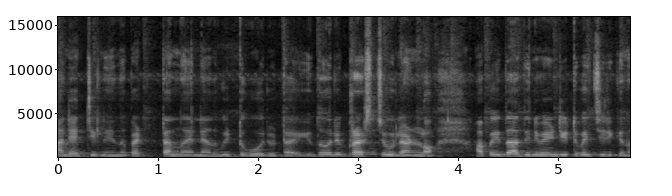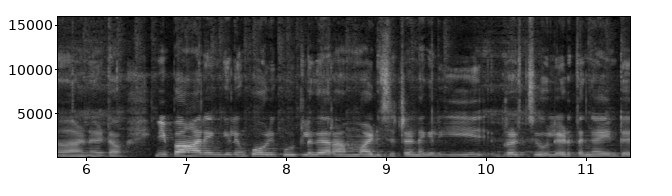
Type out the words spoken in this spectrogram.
ആ നെറ്റിൽ നിന്ന് പെട്ടെന്ന് തന്നെ അത് വിട്ടുപോരും കേട്ടോ ഇതൊരു ബ്രഷ് ചൂലാണല്ലോ. അപ്പോൾ ഇത് അതിന് വേണ്ടിയിട്ട് വെച്ചിരിക്കുന്നതാണ് കേട്ടോ ഇനിയിപ്പോൾ ആരെങ്കിലും കോഴിക്കൂട്ടിൽ കയറാൻ മടിച്ചിട്ടുണ്ടെങ്കിൽ ഈ ബ്രഷ് ചൂൽ എടുത്തും കഴിഞ്ഞിട്ട്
